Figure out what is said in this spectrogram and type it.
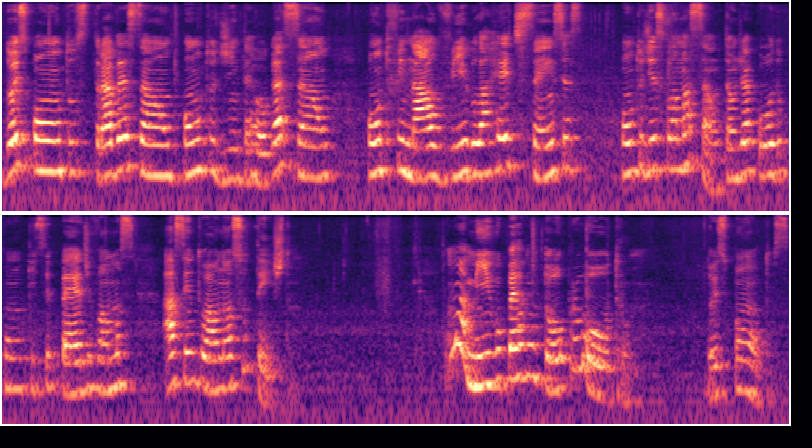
dois pontos, travessão, ponto de interrogação, ponto final, vírgula, reticências, ponto de exclamação. Então, de acordo com o que se pede, vamos acentuar o nosso texto. Um amigo perguntou para o outro, dois pontos,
